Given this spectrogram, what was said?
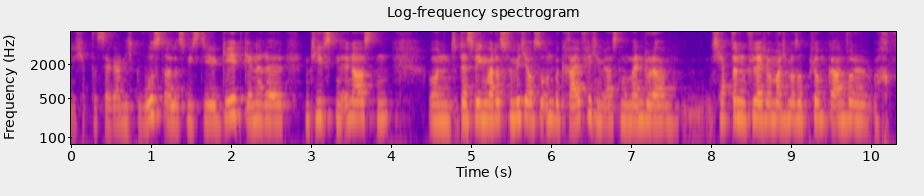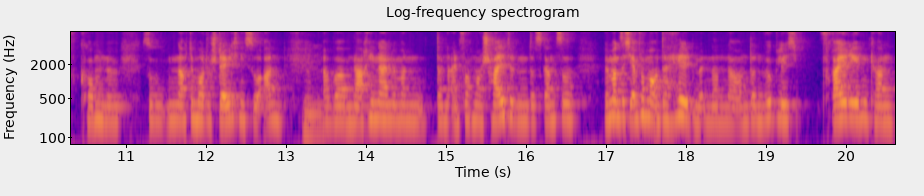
Ich habe das ja gar nicht gewusst, alles, wie es dir geht, generell im tiefsten Innersten. Und deswegen war das für mich auch so unbegreiflich im ersten Moment. Oder ich habe dann vielleicht auch manchmal so plump geantwortet, ach komm, ne? so nach dem Motto, stell dich nicht so an. Mhm. Aber im Nachhinein, wenn man dann einfach mal schaltet und das Ganze, wenn man sich einfach mal unterhält miteinander und dann wirklich frei reden kann,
